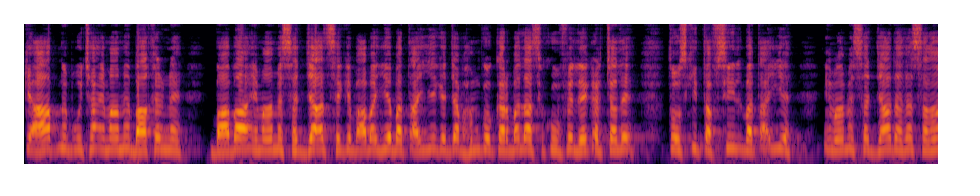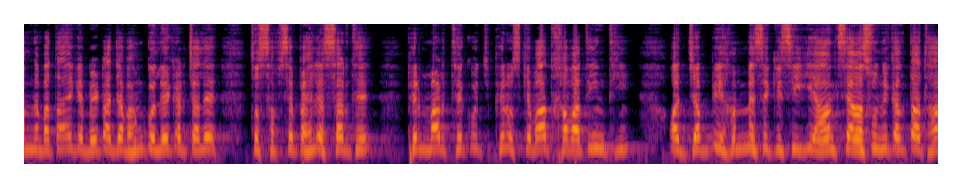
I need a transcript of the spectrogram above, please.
कि आपने पूछा इमाम बाकर ने, बाबा इमाम सज्जाद से कि बाबा ये बताइए कि जब हमको करबला से कोफे लेकर चले तो उसकी तफसील बताइए। इमाम सज्जाद सलाम ने बताया कि बेटा जब हमको लेकर चले तो सबसे पहले सर थे फिर मर्द थे कुछ, फिर उसके बाद ख़वातीन थीं। और जब भी हम में से किसी की आँख से आँसू निकलता था,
